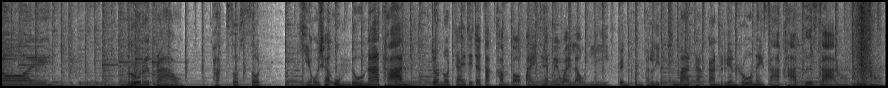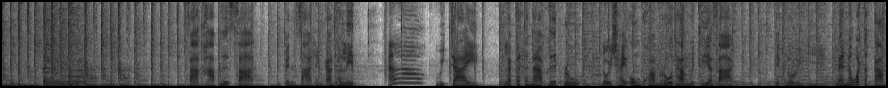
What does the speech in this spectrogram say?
ร่อย รู้หรือเปล่า ผักสดสดๆเขียวชะอุ่มดูน่าทาน จนอดใจที่จะตักคำต่อไปแทบไม่ไหวเหล่านี้ เป็นผลผลิตที่มาจากการเรียนรู้ในสาขาพืชศาสตร์ สาขาพืชศาสตร์ เป็นศาสตร์แห่งการผลิต วิจัย และพัฒนาพืชปลูก โดยใช้องค์ความรู้ทางวิทยาศาสตร์ เทคโนโลยี และนวัตกรรม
